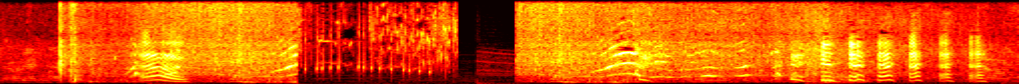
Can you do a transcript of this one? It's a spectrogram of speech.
Okay, Oh.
